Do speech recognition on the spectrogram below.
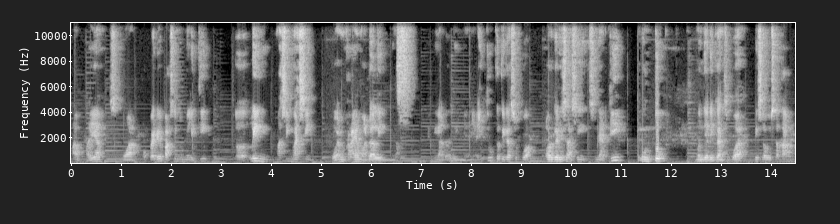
Apa ya? Semua OPD pasti memiliki eh, link masing-masing. UMKM ada linknya. Ini ada linknya. Yaitu ketika sebuah organisasi sinergi untuk menjadikan sebuah desa wisata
